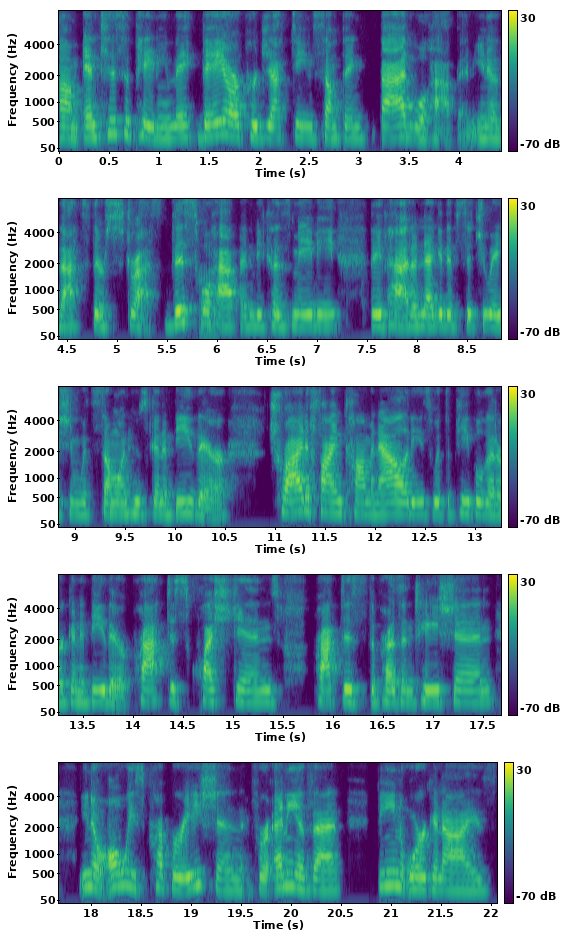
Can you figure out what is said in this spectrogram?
um, anticipating they they are projecting something bad will happen you know that's their stress this will happen because maybe they've had a negative situation with someone who's going to be there try to find commonalities with the people that are going to be there. Practice questions practice the presentation you know always preparation for any event being organized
